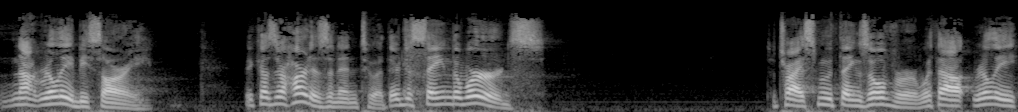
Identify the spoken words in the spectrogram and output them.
not really be sorry because their heart isn't into it. They're just saying the words to try to smooth things over without really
